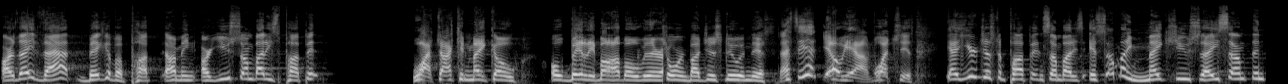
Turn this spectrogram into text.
Are they that big of a pup? I mean, are you somebody's puppet? Watch, I can make old, old Billy Bob over there shorn by just doing this. That's it? Oh, yeah, watch this. Yeah, you're just a puppet in somebody's. If somebody makes you say something,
